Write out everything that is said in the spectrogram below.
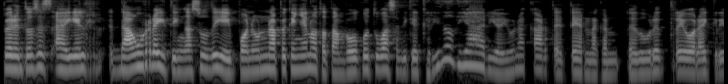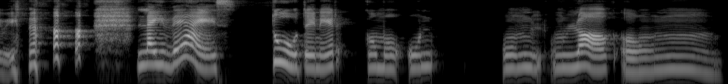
Pero entonces ahí él da un rating a su día y pone una pequeña nota, tampoco tú vas a decir que querido diario y una carta eterna que te dure tres horas escribir. La idea es tú tener como un, un, un log o un,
